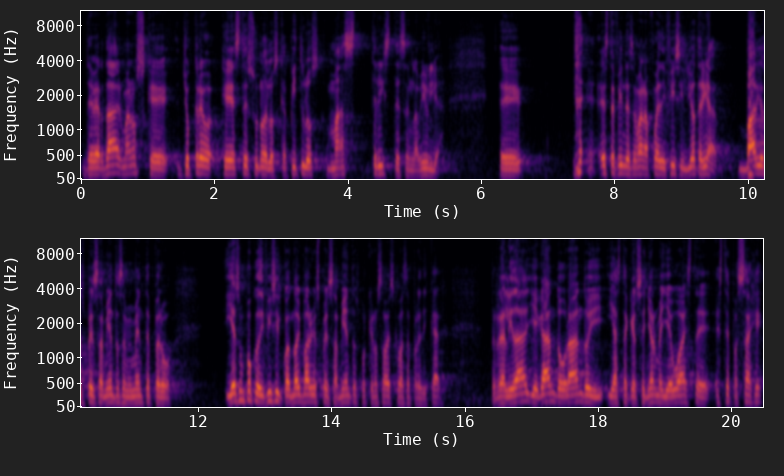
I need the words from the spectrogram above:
De verdad, hermanos, que yo creo que este es uno de los capítulos más tristes en la Biblia. Eh, este fin de semana fue difícil. Yo tenía varios pensamientos en mi mente, pero y es un poco difícil cuando hay varios pensamientos porque no sabes qué vas a predicar. Pero en realidad, llegando, orando y, hasta que el Señor me llevó a este, este pasaje,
